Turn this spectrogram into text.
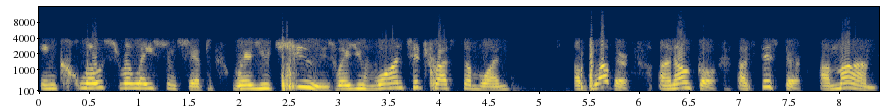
In close relationships where you choose, where you want to trust someone, a brother, an uncle, a sister, a mom,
